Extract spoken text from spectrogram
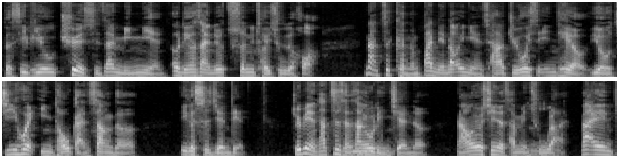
的 CPU 确实在明年二零二三年就顺利推出的话，那这可能半年到一年的差距，会是 Intel 有机会迎头赶上的一个时间点，就变成它制程上又领先了，嗯、然后又新的产品出来，嗯、那 AMD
